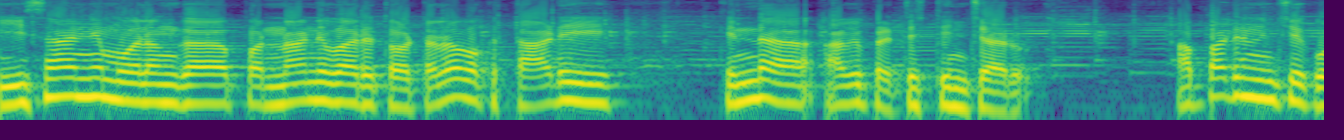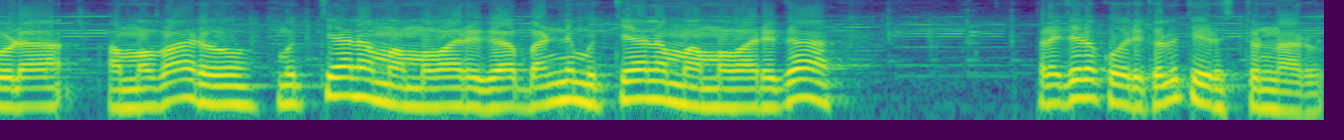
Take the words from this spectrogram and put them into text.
ఈశాన్య మూలంగా పొన్నాని వారి తోటలో ఒక తాడి కింద అవి ప్రతిష్ఠించారు. అప్పటి నుంచి కూడా అమ్మవారు ముత్యాలమ్మ అమ్మవారిగా బండి ముత్యాలమ్మ అమ్మవారిగా ప్రజల కోరికలు తీరుస్తున్నారు.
